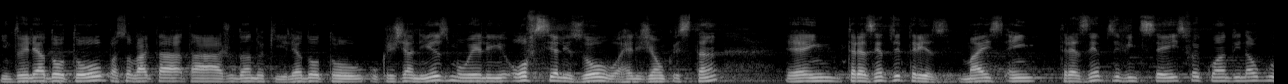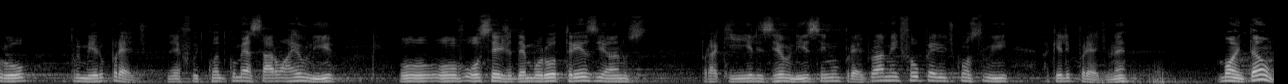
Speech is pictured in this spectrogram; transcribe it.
Então ele adotou, o pastor Wagner está tá ajudando aqui, ele adotou o cristianismo, ele oficializou a religião cristã é, em 313, mas em 326 foi quando inaugurou primeiro prédio. Né? Foi quando começaram a reunir, ou, ou, ou seja, demorou 13 anos para que eles reunissem num prédio. Provavelmente foi o período de construir aquele prédio. Né? Bom, então,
